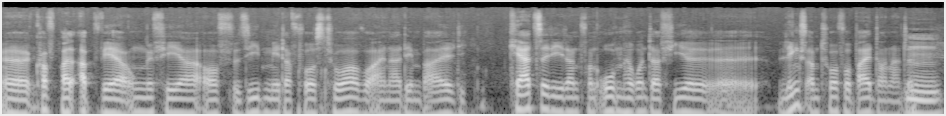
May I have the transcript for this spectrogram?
Äh, Kopfballabwehr ungefähr auf sieben Meter vors Tor, wo einer den Ball, die Kerze, die dann von oben herunter fiel, äh, links am Tor vorbei donnerte. Mhm.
